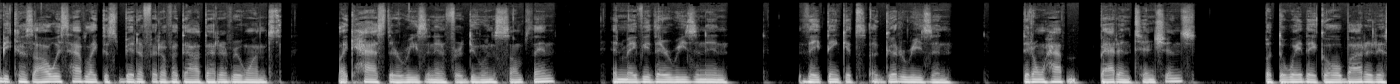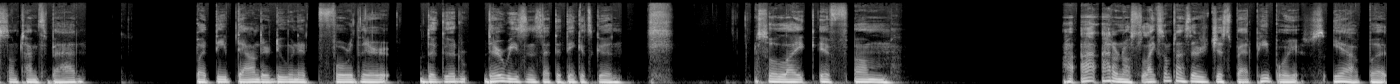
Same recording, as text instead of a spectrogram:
Because I always have like this benefit of a doubt that everyone's like has their reasoning for doing something. And maybe their reasoning, they think it's a good reason. They don't have bad intentions, but the way they go about it is sometimes bad. But deep down, they're doing it for their the good their reasons that they think it's good. So like if um I, I don't know. Like sometimes they're just bad people. Yeah but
